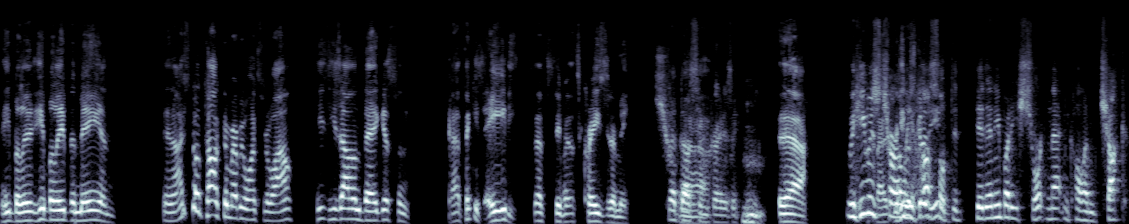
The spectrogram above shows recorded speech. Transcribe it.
he believed he believed in me, and and I still talk to him every once in a while. He's he's out in Vegas, and I think he's eighty. That's that's crazy to me. That does Uh, seem crazy. Yeah, He was Right, but he Charlie was Hustle. Did, did anybody shorten that and call him Chuck?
